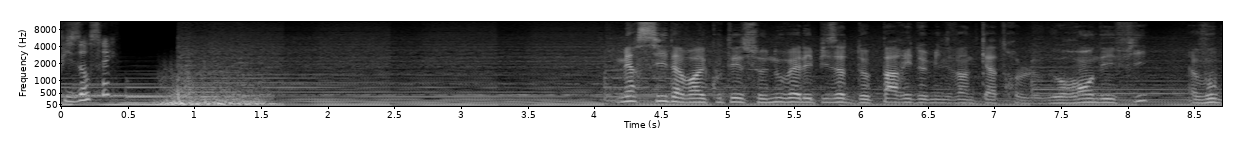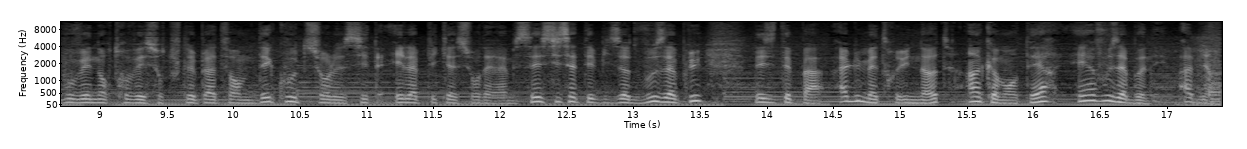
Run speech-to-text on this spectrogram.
puissent danser. Merci d'avoir écouté ce nouvel épisode de Paris 2024, le grand défi. Vous pouvez nous retrouver sur toutes les plateformes d'écoute sur le site et l'application d'RMC. Si cet épisode vous a plu, n'hésitez pas à lui mettre une note, un commentaire et à vous abonner. À bientôt.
